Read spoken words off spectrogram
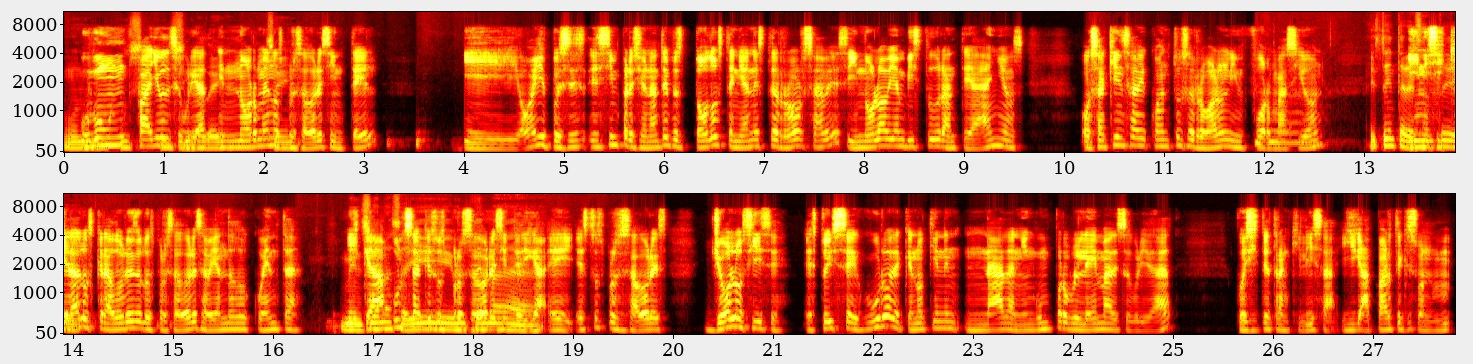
hubo un, fallo de seguridad enorme en los procesadores Intel. Y oye, pues es, impresionante, pues todos tenían este error, ¿sabes? Y no lo habían visto durante años. O sea, quién sabe cuántos se robaron la información. Y ni siquiera los creadores de los procesadores habían dado cuenta. Y que Apple saque sus procesadores y te diga, hey, estos procesadores yo los hice, estoy seguro de que no tienen nada, ningún problema de seguridad, pues sí te tranquiliza. Y aparte que son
